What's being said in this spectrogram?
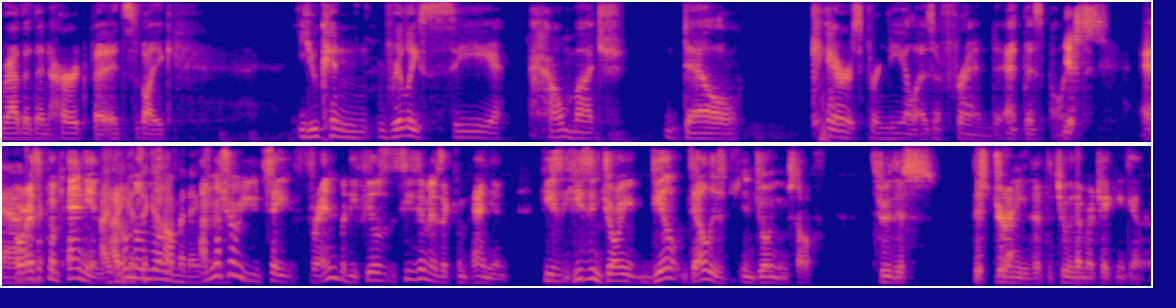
rather than hurt. But it's like you can really see how much Dell cares for Neal as a friend at this point. yes, And or as a companion. I I, think it's a I'm not sure you'd say friend, but he feels sees him as a companion. He's he's enjoying. Dell Dell is enjoying himself through this this journey that the two of them are taking together.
